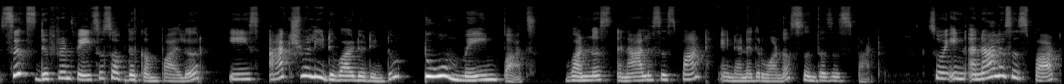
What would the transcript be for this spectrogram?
six different phases of the compiler is actually divided into two main parts one is analysis part and another one is synthesis part. So in analysis part,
